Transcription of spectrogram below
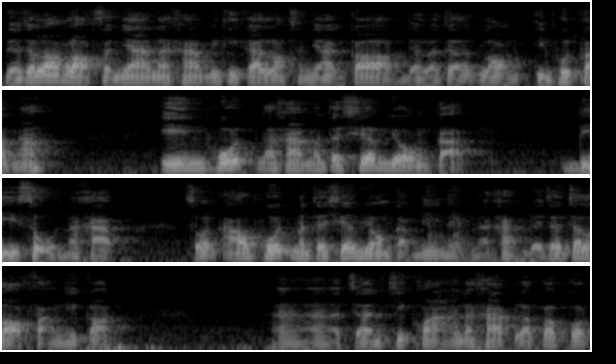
เดี๋ยวจะลองหลอกสัญญาณนะครับ วิธีการหลอกสัญญาณก็เดี๋ยวเราจะลอง Input ก่อนเนาะ Input นะครับ มันจะเชื่อมโยงกับ D0 นะครับ ส่วน Output มันจะเชื่อมโยงกับ D1 นะครับ เดี๋ยวจะจะหลอกฝั่งนี้ก่อน จานคลิกขวานะครับ แล้วก็กด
